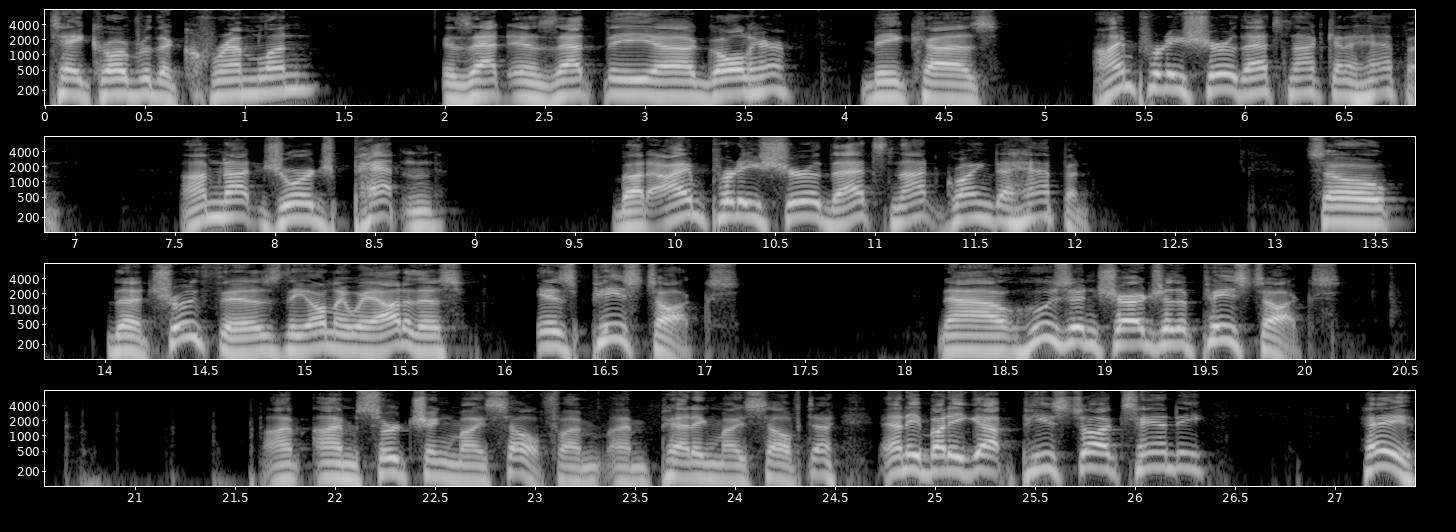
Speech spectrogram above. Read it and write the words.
take over the Kremlin. Is that is that the uh, goal here? Because I'm pretty sure that's not going to happen. I'm not George Patton, but I'm pretty sure that's not going to happen. So the truth is, the only way out of this is peace talks. Now, who's in charge of the peace talks? I'm, I'm searching myself. I'm, I'm patting myself down. Anybody got peace talks handy? Hey,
